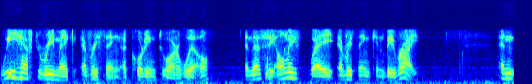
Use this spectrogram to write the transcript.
we have to remake everything according to our will, and that's the only way everything can be right. And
